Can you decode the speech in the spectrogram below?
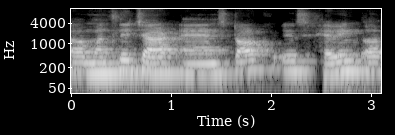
a monthly chart and stock is having a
